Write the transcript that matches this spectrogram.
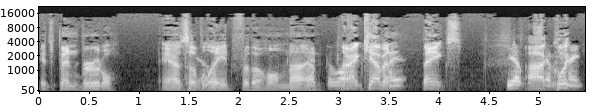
it's been brutal as of yep. late for the home nine. All right, Kevin, I, thanks. Yep. Uh, quick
